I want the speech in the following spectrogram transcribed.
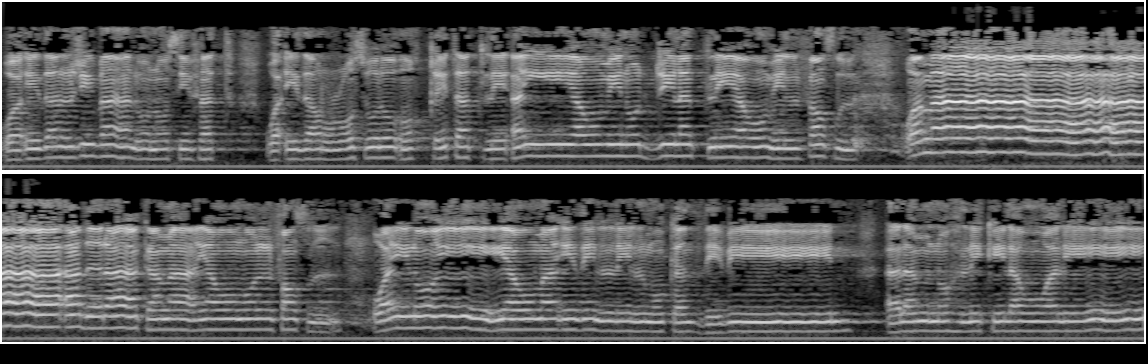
وإذا الجبال نسفت وإذا الرسل أقتت لأي يوم نجلت ليوم الفصل وما أدراك ما يوم الفصل ويل يومئذ للمكذبين. ألم نهلك الأولين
